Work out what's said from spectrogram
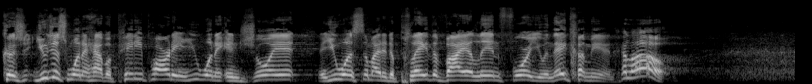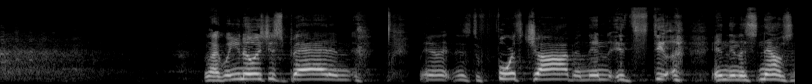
Because you just want to have a pity party and you want to enjoy it and you want somebody to play the violin for you and they come in. Hello. like, well, you know, it's just bad and man, it's the fourth job and then it's still, and then it's now it's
